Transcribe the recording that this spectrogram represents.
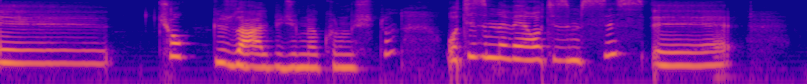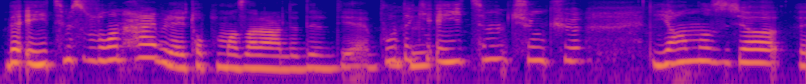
e, çok güzel bir cümle kurmuştun. Otizmle veya otizmsiz e, ve eğitimsiz olan her birey topluma zararlıdır diye. Buradaki hı hı. eğitim çünkü yalnızca e,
